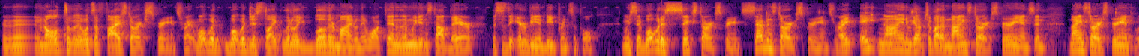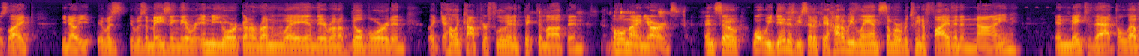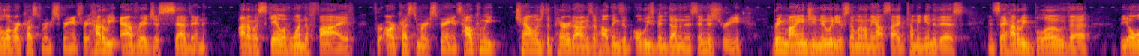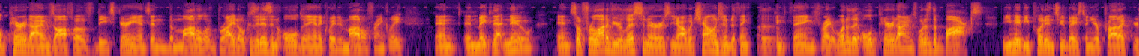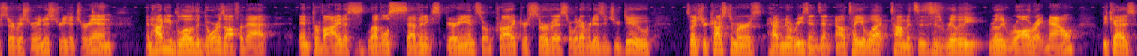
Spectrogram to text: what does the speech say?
And then ultimately, what's a five star experience, right? What would what would just like literally blow their mind when they walked in? And then we didn't stop there. This is the Airbnb principle. We said, what would a six star experience, seven star experience, right? Eight, nine, we got up to about a nine star experience. And nine star experience was like, you know, it was it was amazing. They were in New York on a runway and they were on a billboard and like a helicopter flew in and picked them up and the whole nine yards. And so what we did is we said, okay, how do we land somewhere between a five and a nine and make that the level of our customer experience, right? How do we average a seven out of a scale of one to five for our customer experience? How can we challenge the paradigms of how things have always been done in this industry? Bring my ingenuity of someone on the outside coming into this and say, how do we blow the the old paradigms off of the experience and the model of bridal? Because it is an old and antiquated model frankly and and make that new. And so for a lot of your listeners you know i would challenge them to think the same things right? What are the old paradigms? What is the box that you may be put into based on your product your service your industry that you're in? And how do you blow the doors off of that and provide a level seven experience or product or service or whatever it is that you do so that your customers have no reasons and i'll tell you what tom it's this is really really raw right now because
